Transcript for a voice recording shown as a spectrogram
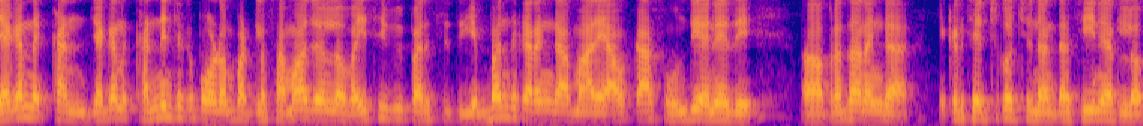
జగన్ జగన్ ఖండించకపోవడం పట్ల సమాజంలో వైసీపీ పరిస్థితి ఇబ్బందికరంగా మారే అవకాశం ఉంది అనేది ప్రధానంగా ఇక్కడ చర్చకొచ్చిందంట సీనియర్లో.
